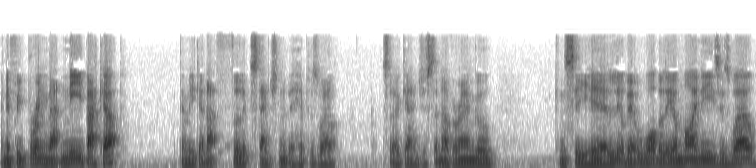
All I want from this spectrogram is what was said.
And if we bring that knee back up, then we get that full extension of the hip as well. So again, just another angle. You can see here a little bit wobbly on my knees as well.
